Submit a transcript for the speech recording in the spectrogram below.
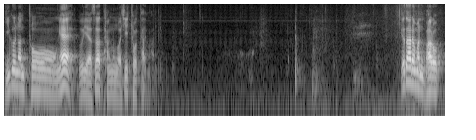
이근은 통에 의해서 닦는 것이 좋다 말이죠. 깨달음은 바로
